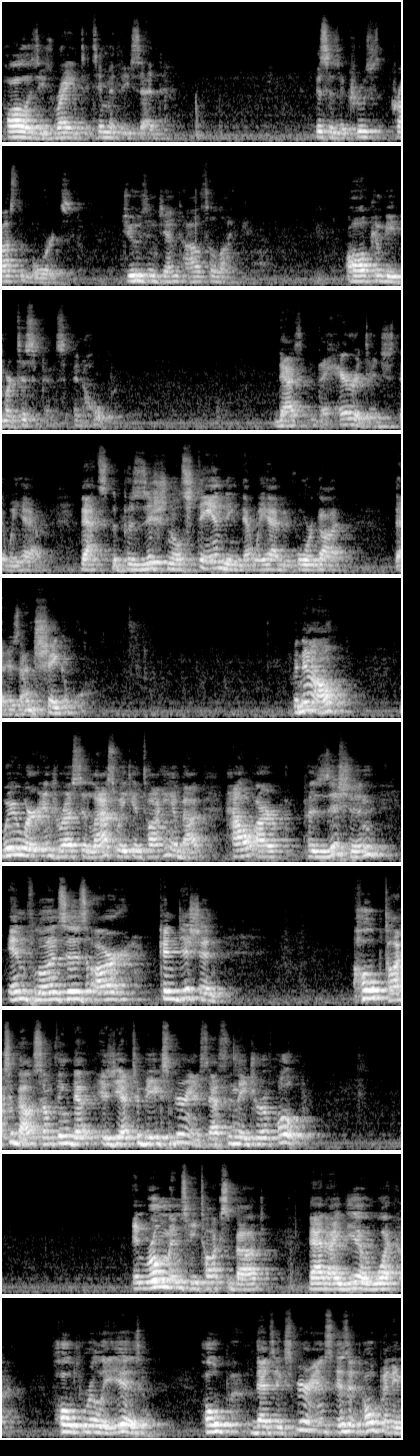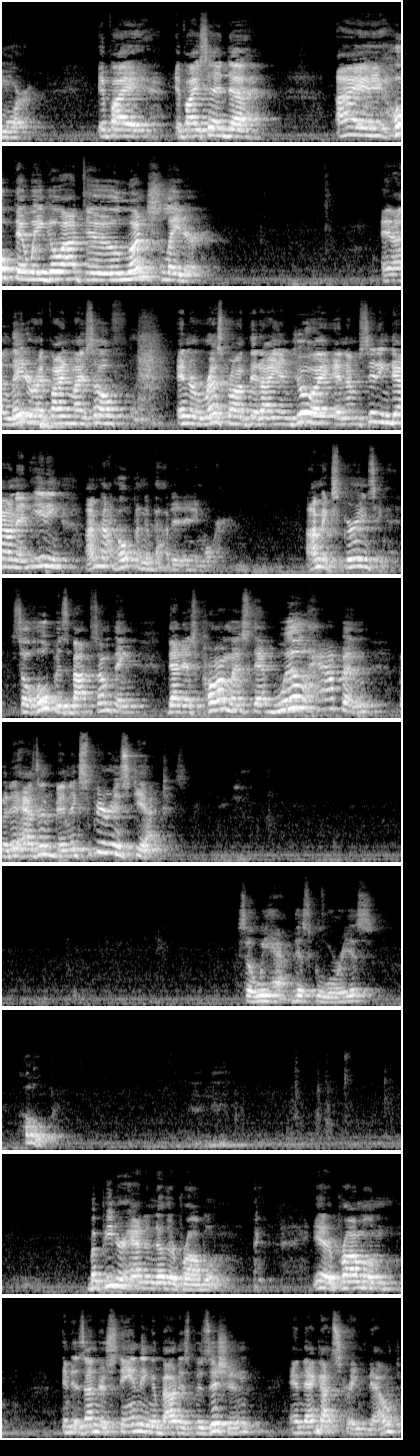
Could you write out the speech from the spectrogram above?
Paul, as he's writing to Timothy, said, This is a cross across the boards, Jews and Gentiles alike. All can be participants in hope. That's the heritage that we have. That's the positional standing that we have before God that is unshakable. But now, we were interested last week in talking about how our position influences our condition. Hope talks about something that is yet to be experienced. That's the nature of hope. In Romans, he talks about that idea of what hope really is. Hope that's experienced isn't hope anymore. If I if I said, uh, I hope that we go out to lunch later, and I, later I find myself in a restaurant that I enjoy, and I'm sitting down and eating, I'm not hoping about it anymore. I'm experiencing it. So hope is about something that is promised that will happen, but it hasn't been experienced yet. So we have this glorious hope. But Peter had another problem. He had a problem in his understanding about his position, and that got straightened out.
